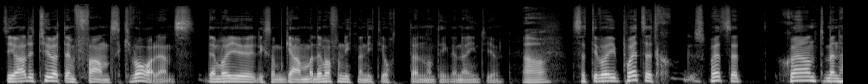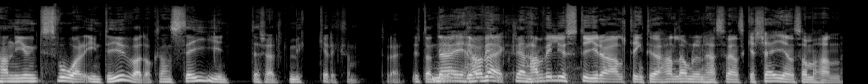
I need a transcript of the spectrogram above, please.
Så jag hade tur att den fanns kvar ens. Den var ju liksom gammal, den var från 1998 eller någonting, den här intervjun. ja. Så att det var ju på ett, sätt, på ett sätt skönt, men han är ju inte svårintervjuad också. Han säger ju inte särskilt mycket. Liksom, sådär. Utan det, Nej, det han, vill, verkligen... han vill ju styra allting till att handla om den här svenska tjejen som han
